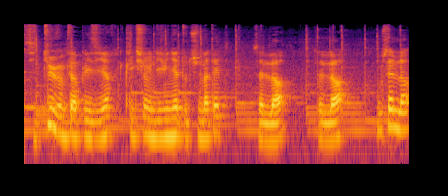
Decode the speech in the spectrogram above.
Si tu veux me faire plaisir, clique sur une des vignettes au-dessus de ma tête. Celle-là, celle-là ou celle-là.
